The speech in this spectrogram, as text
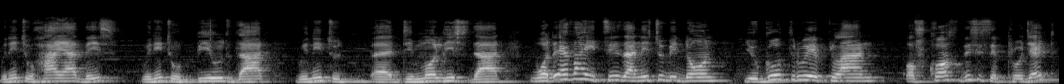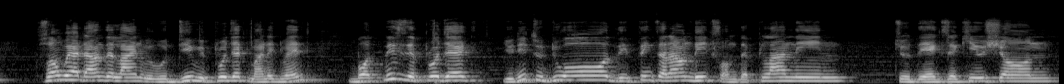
we need to hire this, we need to build that we need to uh, demolish that. Whatever it is that needs to be done you go through a plan. Of course this is a project. Somewhere down the line we will deal with project management. But this is a project you need to do all the things around it from the planning to the execution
